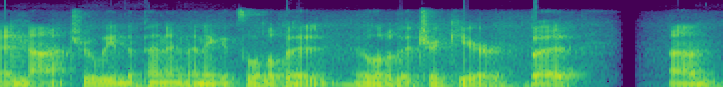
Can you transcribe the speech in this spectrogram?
and not truly independent then it gets a little bit a little bit trickier but um,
